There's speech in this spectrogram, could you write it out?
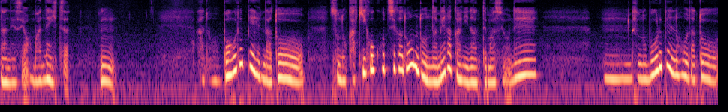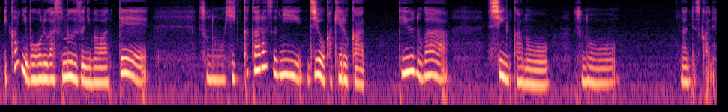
なんですよ。万年筆。うん。あのボールペンだとその書き心地がどんどん滑らかになってますよね。うんそのボールペンの方だといかにボールがスムーズに回ってその引っかからずに字を書けるかっていうのが進化のその何ですかね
